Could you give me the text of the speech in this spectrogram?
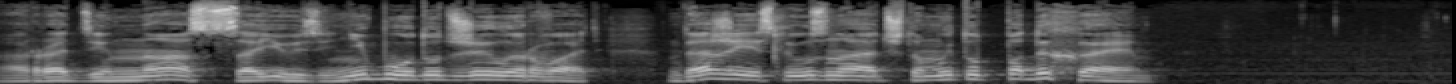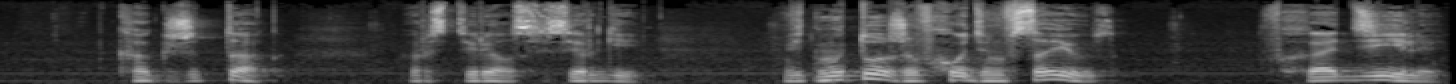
А ради нас в Союзе не будут жилы рвать, даже если узнают, что мы тут подыхаем. «Как же так?» – растерялся Сергей. Ведь мы тоже входим в союз. Входили,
